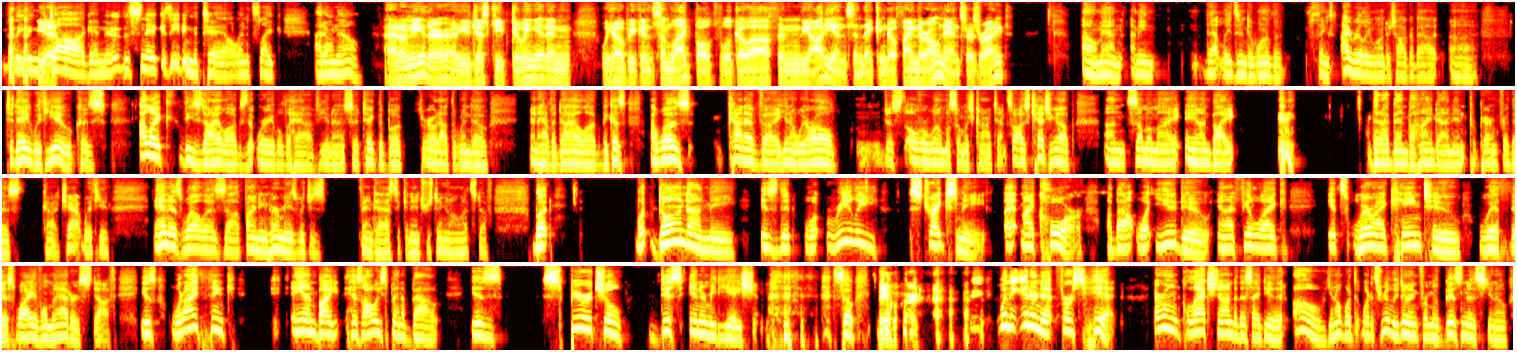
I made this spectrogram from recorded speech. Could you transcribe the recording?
leading the yeah. dog and the snake is eating the tail. And it's like i don't know. I don't either. You just keep doing it and we hope we can some light bulbs will go off in the audience and they can go find their own answers right? Oh man. I mean that leads into one of the things i really want to talk about uh, today with you because i like these dialogues that we're able to have you know? So take the book throw it out the window and have a dialogue because I was kind of uh, you know we were all just overwhelmed with so much content so i was catching up on some of my aeon byte that i've been behind on in preparing for this kind of chat with you and as well as uh, finding hermes which is fantastic and interesting and all that stuff but what dawned on me is that what really strikes me at my core about what you do. And I feel like it's where I came to with this why evil matters stuff is what I think Aeon Byte has always been about is spiritual disintermediation. so big know, word. when the internet first hit, everyone latched onto this idea that, oh, you know what what it's really doing from a business, you know,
